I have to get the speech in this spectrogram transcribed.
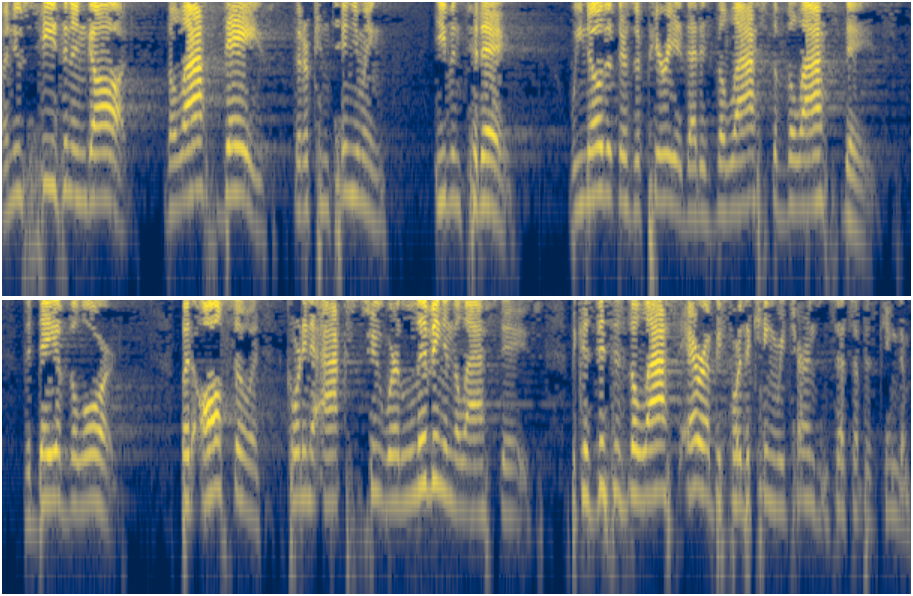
a new season in God, the last days that are continuing even today. We know that there's a period that is the last of the last days, the day of the Lord. But also, according to Acts 2, we're living in the last days because this is the last era before the king returns and sets up his kingdom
